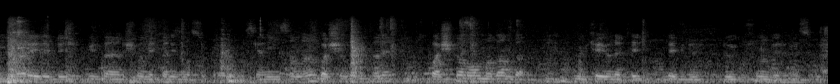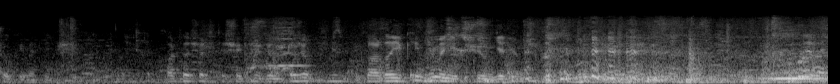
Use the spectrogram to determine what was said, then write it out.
idare edebilecek bir dayanışma mekanizması kurabilmesi. Yani insanların başında bir tane başkan olmadan da ülke yönetilebilir duygusunun verilmesi. Bu çok kıymetli bir şey. Arkadaşlar teşekkür ediyorum. Hocam biz bardağı yıkayayım hemen yetişiyorum geliyorum. Evet.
